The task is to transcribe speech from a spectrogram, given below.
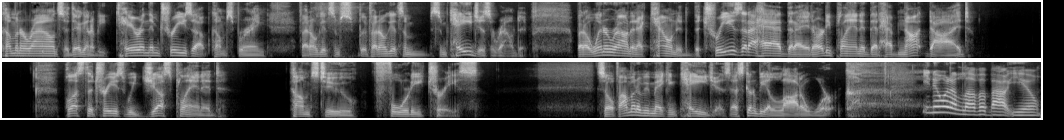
coming around, so they're going to be tearing them trees up come spring if I don't get some if I don't get some some cages around it. But I went around and I counted the trees that I had that I had already planted that have not died, plus the trees we just planted, comes to 40 trees. So if I'm going to be making cages, that's going to be a lot of work. You know what I love about you?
